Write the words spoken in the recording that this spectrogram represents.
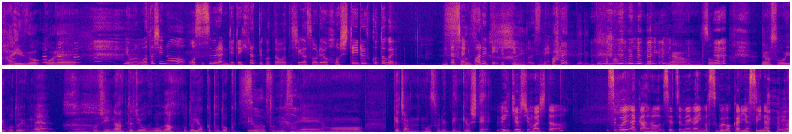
深いぞこれでも私のおすすめ欄に出てきたってことは私がそれを欲していることがメタ社にバレているっていうことですね。バレてるっていうかまあそうだよね、うん、そうでもそういうことよね、うん、欲しいなって情報が程よく届くっていうことですね。けいちゃんもそれ勉強して？勉強しました。すごいなんかあの説明が今すごいわかりやすいなって。え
